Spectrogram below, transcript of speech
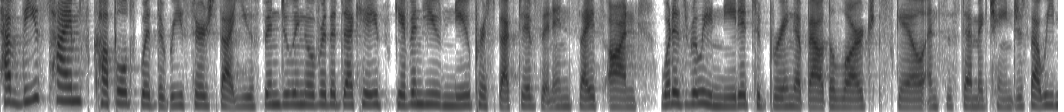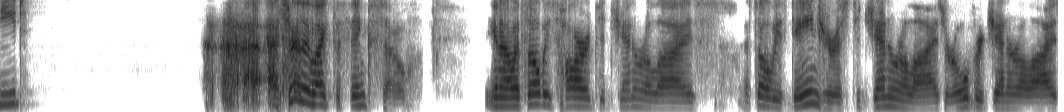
Have these times, coupled with the research that you've been doing over the decades, given you new perspectives and insights on what is really needed to bring about the large scale and systemic changes that we need? I certainly like to think so. You know, it's always hard to generalize. It's always dangerous to generalize or overgeneralize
